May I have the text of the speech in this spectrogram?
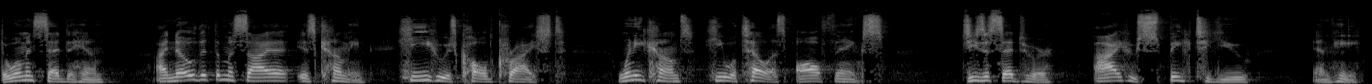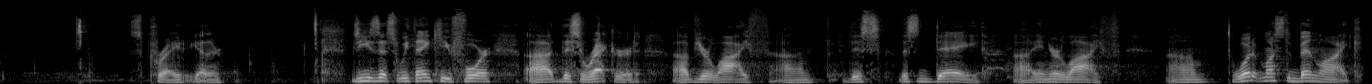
The woman said to him, I know that the Messiah is coming, he who is called Christ. When he comes, he will tell us all things. Jesus said to her, I who speak to you am he. Let's pray together. Jesus, we thank you for uh, this record of your life, um, this, this day uh, in your life. Um, what it must have been like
